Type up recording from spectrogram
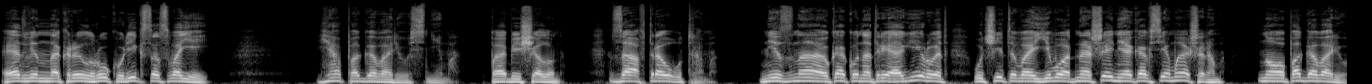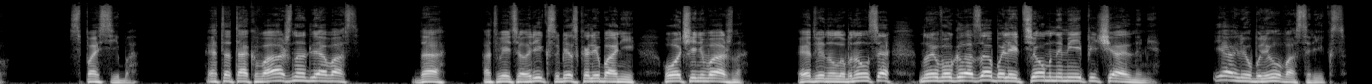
Эдвин накрыл руку Рикса своей. «Я поговорю с ним», — пообещал он. «Завтра утром. Не знаю, как он отреагирует, учитывая его отношение ко всем Эшерам, но поговорю. Спасибо. Это так важно для вас?» «Да», — ответил Рикс без колебаний, — «очень важно. Эдвин улыбнулся, но его глаза были темными и печальными. «Я люблю вас, Рикс.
